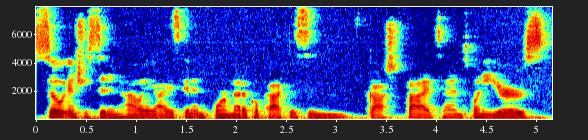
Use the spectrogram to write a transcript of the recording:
So interested in how AI is going to inform medical practice in, gosh, 5, 10, 20 years.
